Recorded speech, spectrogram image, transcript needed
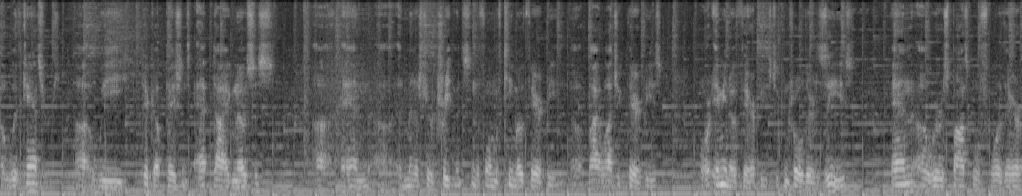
uh, with cancers. Uh, we pick up patients at diagnosis uh, and uh, administer treatments in the form of chemotherapy, uh, biologic therapies, or immunotherapies to control their disease. And uh, we're responsible for their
